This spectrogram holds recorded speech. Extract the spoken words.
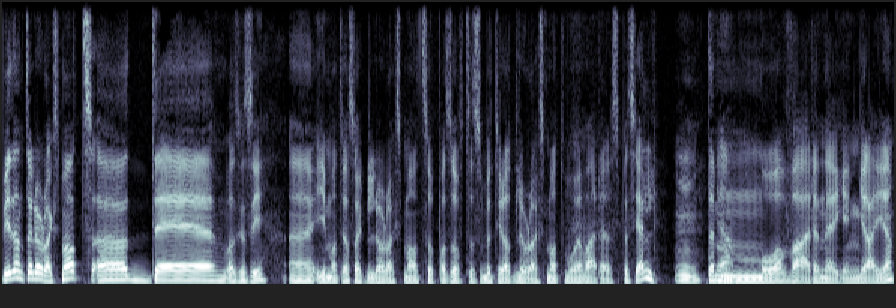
Vi nevnte lørdagsmat. Eh, det Hva skal jeg si? Eh, I og med at jeg har sagt lørdagsmat såpass ofte, så betyr det at lørdagsmat må jo være spesiell. Det Ja. må være en egen greie.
